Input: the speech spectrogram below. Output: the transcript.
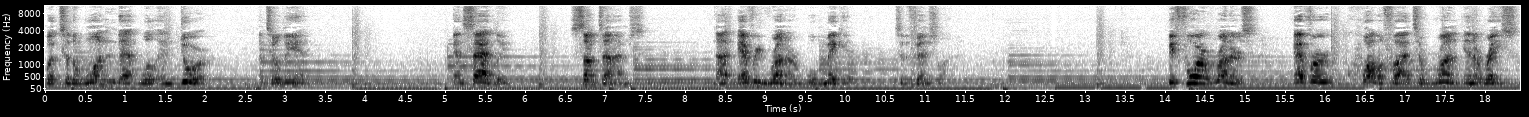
but to the one that will endure until the end. And sadly, sometimes not every runner will make it to the finish line. Before runners ever qualify to run in a race,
